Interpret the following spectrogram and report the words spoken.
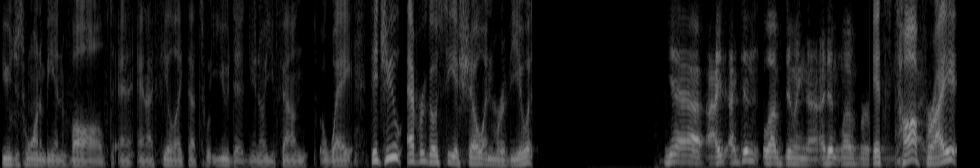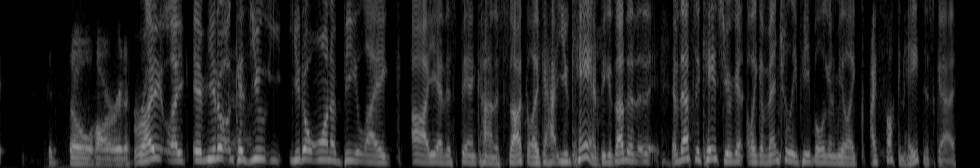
you just want to be involved and and i feel like that's what you did you know you found a way. Did you ever go see a show and review it? Yeah i i didn't love doing that. I didn't love it's tough right? It's so hard. Right? Like if you don't because you you don't want to be like oh yeah this band kind of sucked. Like how, you can't because other than, if that's the case you're gonna like eventually people are gonna be like i fucking hate this guy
